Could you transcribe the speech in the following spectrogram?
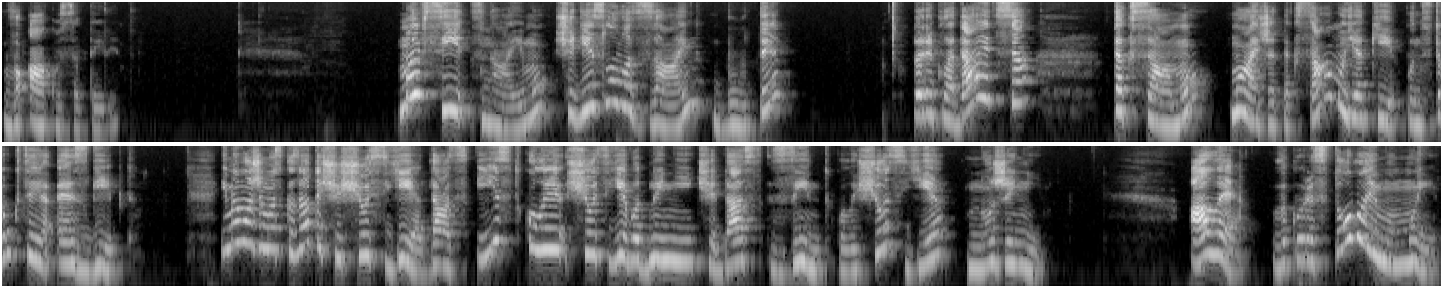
в акузативі. Ми всі знаємо, що дієслово sein бути перекладається так само майже так само, як і конструкція es. І ми можемо сказати, що щось є das ist, коли щось є в однині, чи das sind, коли щось є в множині. Але використовуємо ми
